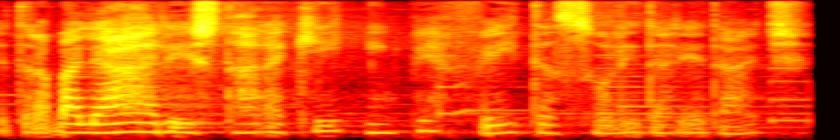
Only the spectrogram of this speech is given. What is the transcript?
De trabalhar e estar aqui em perfeita solidariedade.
